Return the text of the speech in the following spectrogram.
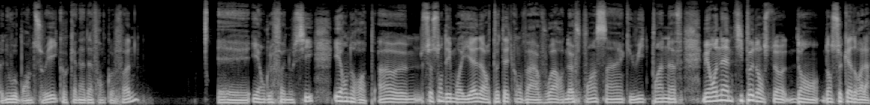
Nouveau-Brunswick, au Canada francophone et, anglophone aussi, et en Europe. Hein, euh, ce sont des moyennes, alors peut-être qu'on va avoir 9.5, 8.9, mais on est un petit peu dans ce, cadre-là.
